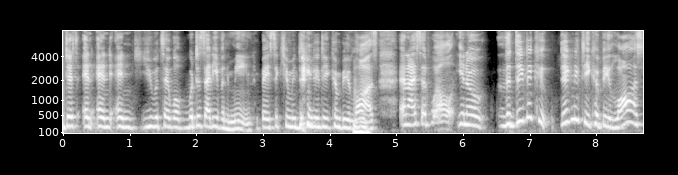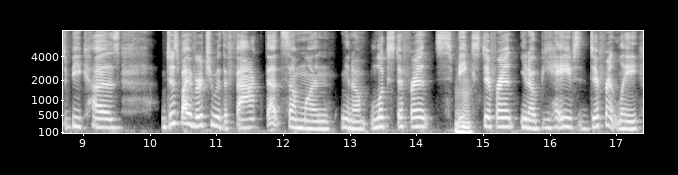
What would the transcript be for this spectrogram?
just and and and you would say, well, what does that even mean? Basic human dignity can be mm-hmm. lost. And I said, well, you know, the dignity dignity could be lost because just by virtue of the fact that someone, you know, looks different, mm-hmm. speaks mm-hmm. different, you know, behaves differently,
